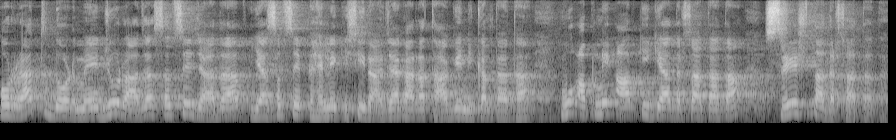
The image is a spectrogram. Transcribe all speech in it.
और रथ दौड़ में जो राजा सबसे ज़्यादा या सबसे पहले किसी राजा का रथ आगे निकलता था, वो अपने आप की क्या दर्शाता था? श्रेष्ठता दर्शाता था।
